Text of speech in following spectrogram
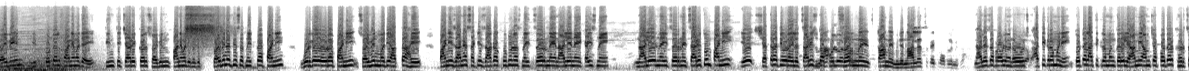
सोयाबीन ही टोटल पाण्यामध्ये आहे. तीन ते चार एकर सोयाबीन पाण्यामध्ये म्हणजे सोयाबीनच दिसत नाही इतकं पाणी. गुडघे एवढं पाणी सोयाबीन मध्ये आत्ता आहे. पाणी जाण्यासाठी जागा कुठूनच नाही. चर नाही नाले नाही काहीच नाही. नाले नाही चर नाही. चारीतून पाणी हे क्षेत्रात येऊ राहिलं. चारी सुद्धा खोलवर सर नाही. का नाही? म्हणजे नाल्याचं काही प्रॉब्लेम आहे का? नाल्याचा प्रॉब्लेम आहे. रोज अतिक्रमण आहे. टोटल अतिक्रमण करेल. आम्ही आमच्या पदर खर्च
